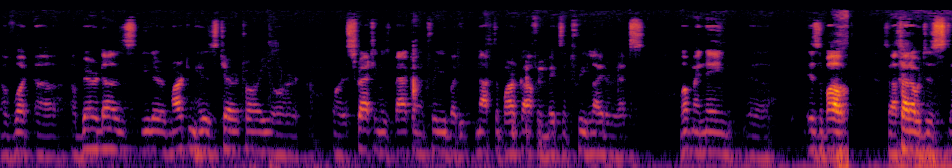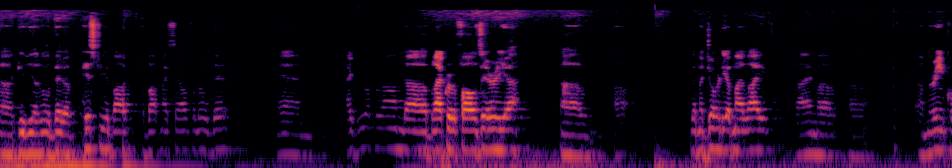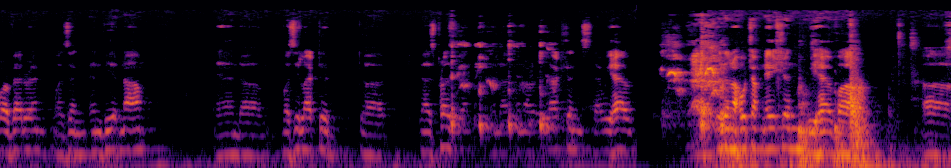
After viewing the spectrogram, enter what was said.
of what uh, a bear does, either marking his territory or or scratching his back on a tree, but he knocks the bark off and makes a tree lighter. That's what my name uh, is about. So I thought I would just uh, give you a little bit of history about about myself, a little bit. And I grew up around uh, Black River Falls area. Uh, uh, the majority of my life, I'm a a Marine Corps veteran, was in, in Vietnam, and um, was elected uh, as president in, the, in, our elections that we have uh, within the Ho Chunk Nation. We have uh, uh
